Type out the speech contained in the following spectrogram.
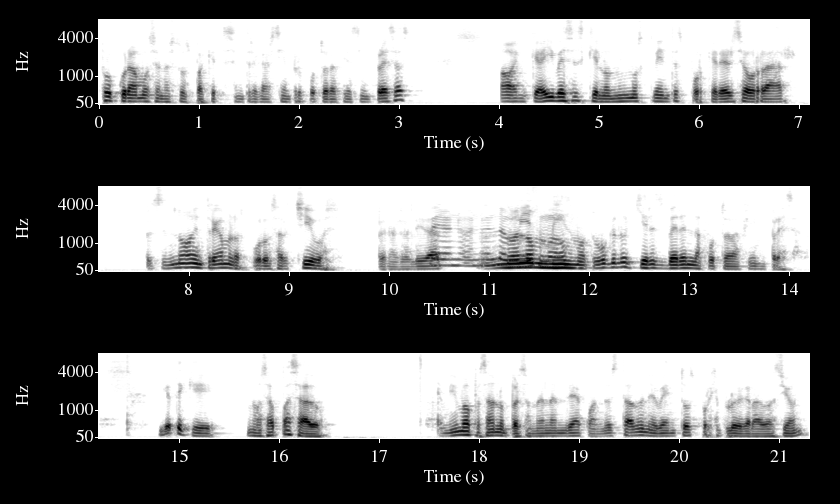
Procuramos en nuestros paquetes entregar siempre fotografías impresas, aunque hay veces que los mismos clientes por quererse ahorrar pues no, entrégame los puros archivos. Pero en realidad Pero no, no es lo mismo. es lo mismo. Tú porque lo quieres ver en la fotografía impresa. Fíjate que nos ha pasado, a mí me ha pasado en lo personal, Andrea, cuando he estado en eventos, por ejemplo, de graduación,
